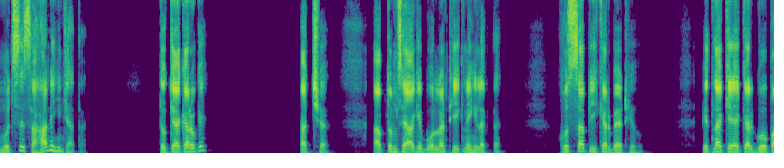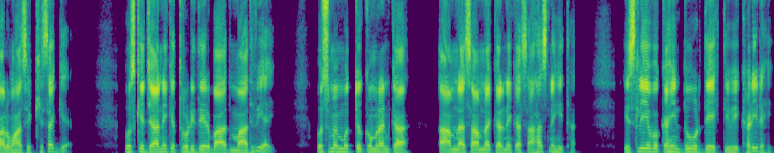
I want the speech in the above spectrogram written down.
मुझसे सहा नहीं जाता। तो क्या करोगे? अच्छा अब तुमसे आगे बोलना ठीक नहीं लगता। गुस्सा पीकर बैठे हो। इतना कहकर गोपाल वहाँ से खिसक गया। उसके जाने के थोड़ी देर बाद माधवी आई। उसमें मुत्तु कुमरन का आमना सामना करने का साहस नहीं था। इसलिए वो कहीं दूर देखती हुई खड़ी रही।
